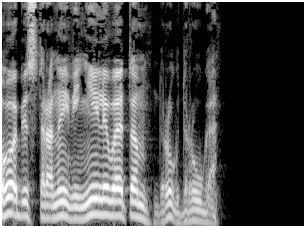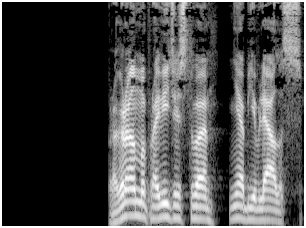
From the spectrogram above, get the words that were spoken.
Обе стороны винили в этом друг друга. Программа правительства не объявлялась.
